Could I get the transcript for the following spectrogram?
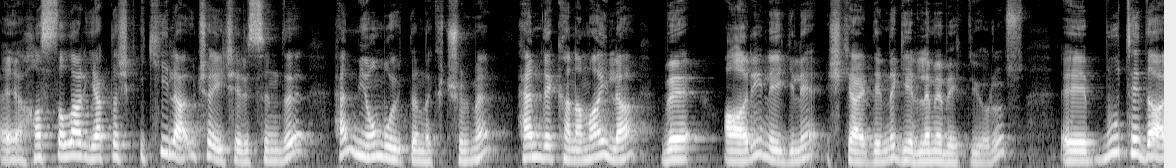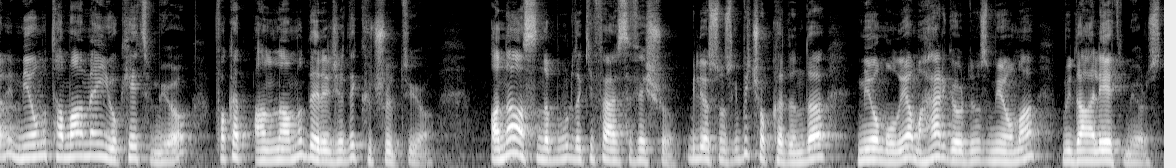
e, hastalar yaklaşık 2 ila 3 ay içerisinde hem miyon boyutlarında küçülme hem de kanamayla ve ağrı ile ilgili şikayetlerinde gerileme bekliyoruz. E, bu tedavi miyomu tamamen yok etmiyor fakat anlamlı derecede küçültüyor. Ana aslında buradaki felsefe şu. Biliyorsunuz ki birçok kadında miyom oluyor ama her gördüğümüz miyoma müdahale etmiyoruz.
